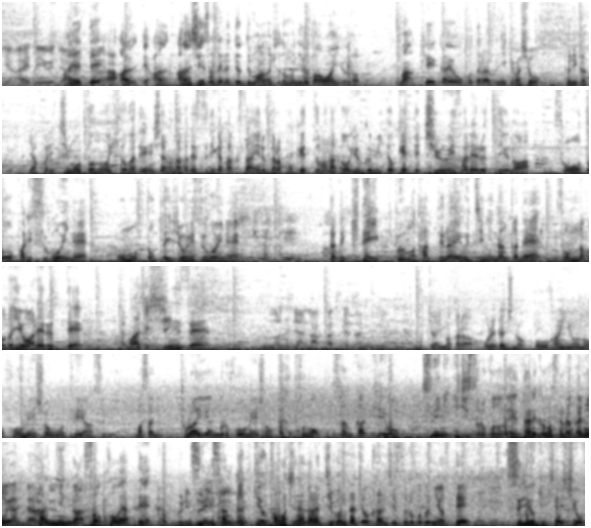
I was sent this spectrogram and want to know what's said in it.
いやあえて言うんじゃあえて？ああえあ安心させるってでもあの人とも二度と会わんよ多分まあ警戒を怠らずに行きましょう。とにかくやっぱり地元の人が電車の中ですりがたくさんいるからポケットの中をよく見とけって注意されるっていうのは相当パリすごいね。思っとった以上にすごいね。だって来て1分も経ってないうちになんかねそんなこと言われるってマジ新鮮。じゃあ今から俺たちの防犯用のフォーメーションを提案するまさにトライアングルフォーメーション。この三角形を常に維持することで誰かの背中に犯人がそうこうやって常に三角形を保ちながら自分たちを監視することによってスリを撃退しよう。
